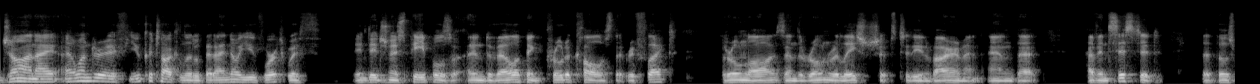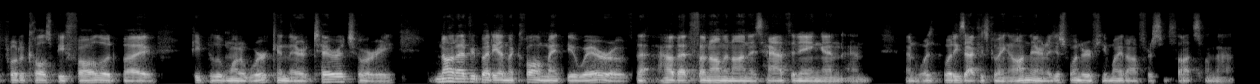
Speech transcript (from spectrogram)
John, I, I wonder if you could talk a little bit. I know you've worked with Indigenous peoples in developing protocols that reflect their own laws and their own relationships to the environment, and that have insisted that those protocols be followed by people who want to work in their territory. Not everybody on the call might be aware of that, how that phenomenon is happening and, and and what, what exactly is going on there. And I just wonder if you might offer some thoughts on that.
